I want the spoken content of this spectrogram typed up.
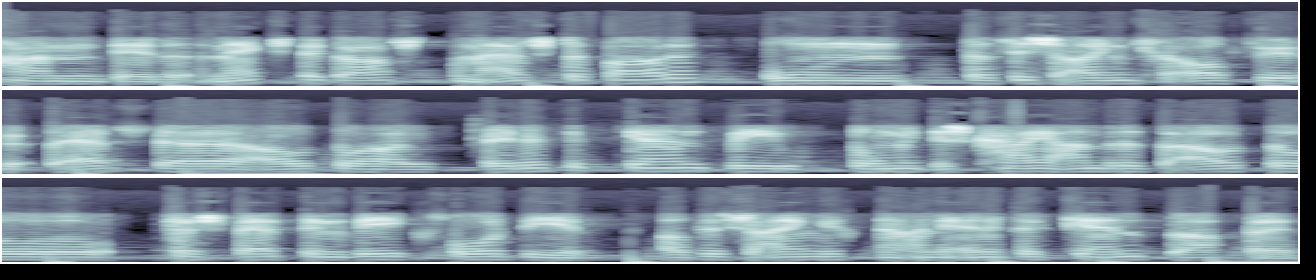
kann der nächste Gast zum ersten fahren. Und das ist eigentlich auch für das erste Auto halt sehr effizient, weil somit ist kein anderes Auto versperrt den Weg vor dir. Also ist eigentlich eine, eine Effizienzsache.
